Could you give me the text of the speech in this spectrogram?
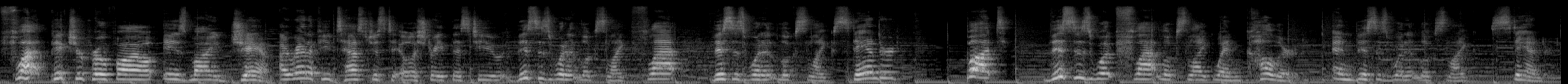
Flat picture profile is my jam. I ran a few tests just to illustrate this to you. This is what it looks like flat. This is what it looks like standard. But this is what flat looks like when colored. And this is what it looks like standard.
